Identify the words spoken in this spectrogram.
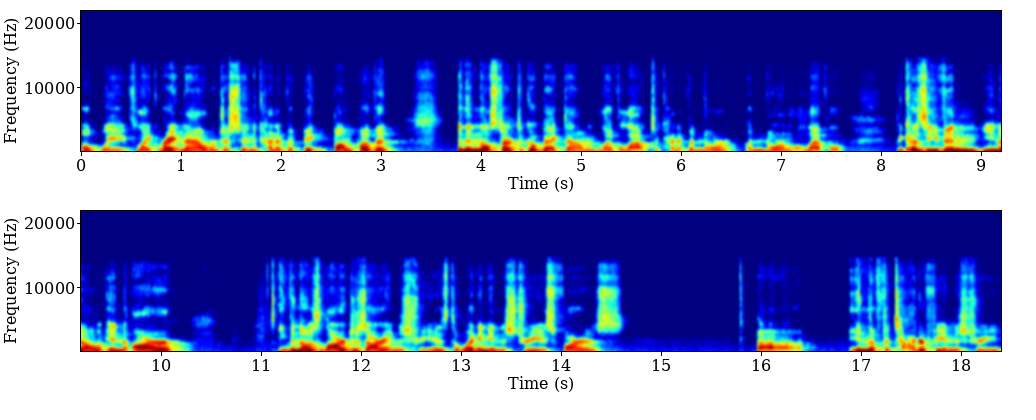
a wave. Like right now, we're just in kind of a big bump of it, and then they'll start to go back down and level out to kind of a nor a normal level. Because even you know in our even though as large as our industry is, the wedding industry, as far as uh, in the photography industry,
